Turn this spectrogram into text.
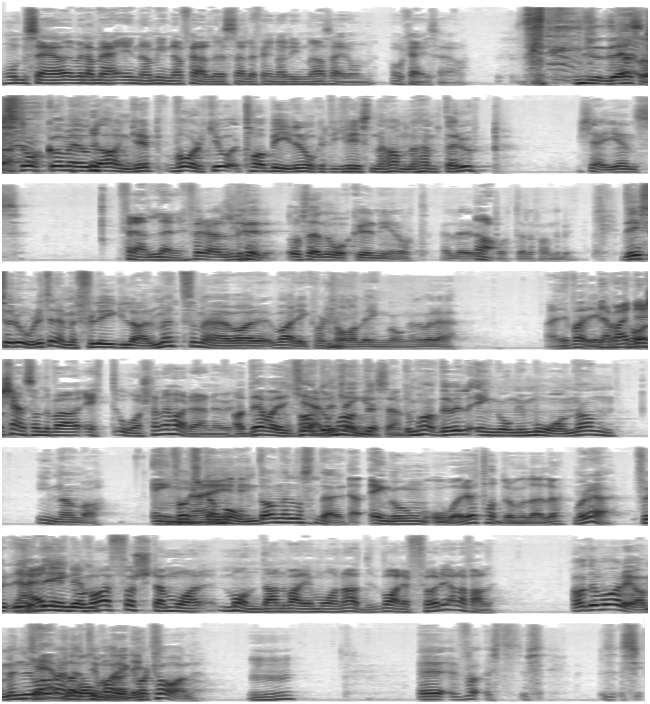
Hon säger vill ha med en av mina föräldrar istället för en av dina, säger hon. Okej, säger jag. det är så? Stockholm är under angrepp. Volke tar bilen och åker till Kristinehamn och hämtar upp tjejens Förälder. förälder och sen åker neråt eller Ja. uppåt eller fan det blir. Det är så roligt det där med flyglarmet som är var, varje kvartal en gång eller vad det är. Ja, det är varje Det, var, kvartal. det känns som det var ett år sedan jag hörde det nu. Ja, det var jävligt Ja, de, länge hade, sedan. de hade väl en gång i månaden innan va? En- Första nej. måndagen eller något sånt där. En gång om året hade de väl eller? Var det det? För Nej, det, det gång- var första må måndagen varje månad. Var det förr i alla fall? Ja, det var det ja. Men nu har de ändrat till varje onödigt. kvartal. Eh, va-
